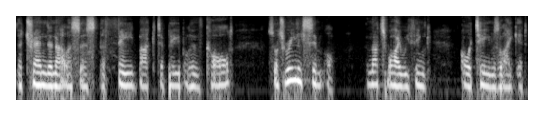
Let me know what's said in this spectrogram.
the trend analysis, the feedback to people who've called. So it's really simple. And that's why we think our teams like it.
